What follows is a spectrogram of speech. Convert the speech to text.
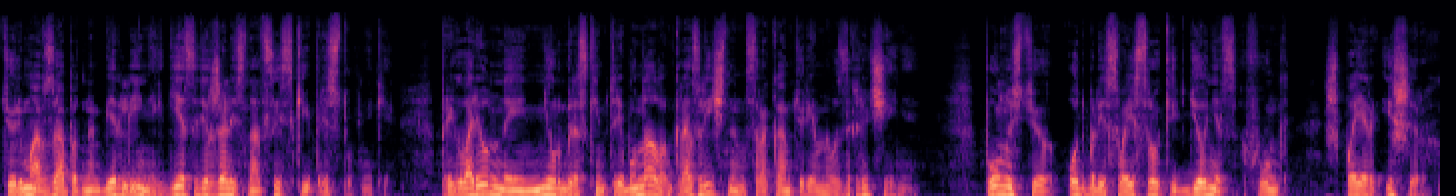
Тюрьма в Западном Берлине, где содержались нацистские преступники приговоренные Нюрнбергским трибуналом к различным срокам тюремного заключения. Полностью отбыли свои сроки Дёнец, Функ, Шпейер и Ширх.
